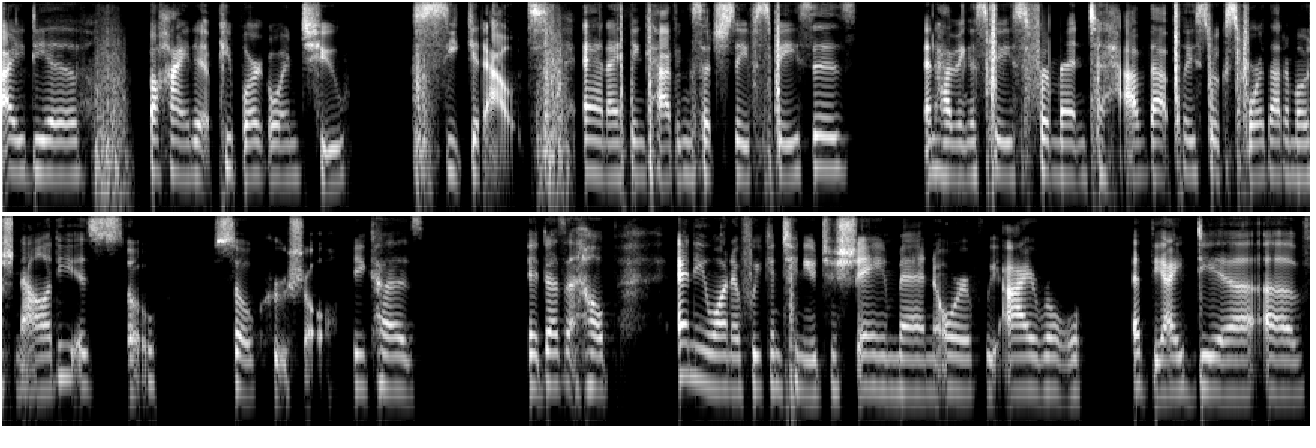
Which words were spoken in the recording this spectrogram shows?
idea behind it, people are going to seek it out. And I think having such safe spaces and having a space for men to have that place to explore that emotionality is so, so crucial because it doesn't help anyone if we continue to shame men or if we eye roll at the idea of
